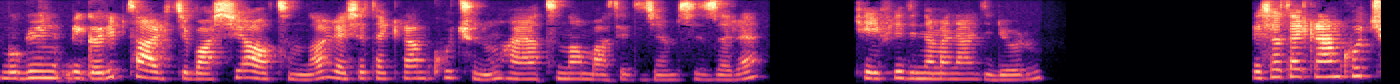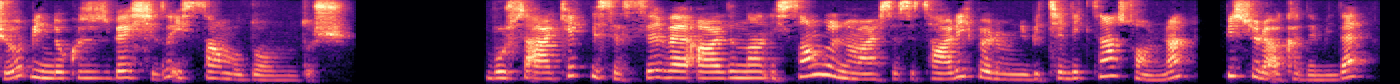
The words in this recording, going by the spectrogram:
Bugün bir garip tarihçi başlığı altında Reşet Ekrem Koçu'nun hayatından bahsedeceğim sizlere. Keyifli dinlemeler diliyorum. Reşat Ekrem Koçu 1905 yılı İstanbul doğumludur. Bursa Erkek Lisesi ve ardından İstanbul Üniversitesi Tarih bölümünü bitirdikten sonra bir süre akademide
